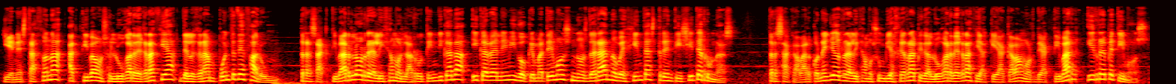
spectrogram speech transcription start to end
y en esta zona activamos el lugar de gracia del Gran Puente de Farum. Tras activarlo realizamos la ruta indicada y cada enemigo que matemos nos dará 937 runas, tras acabar con ello, realizamos un viaje rápido al lugar de gracia que acabamos de activar y repetimos.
